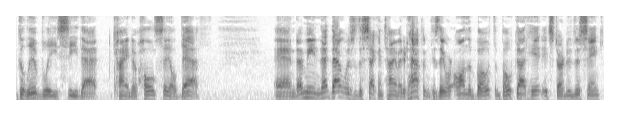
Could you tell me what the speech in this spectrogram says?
glibly see that kind of wholesale death. And I mean that that was the second time it had happened because they were on the boat. The boat got hit. It started to sink.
